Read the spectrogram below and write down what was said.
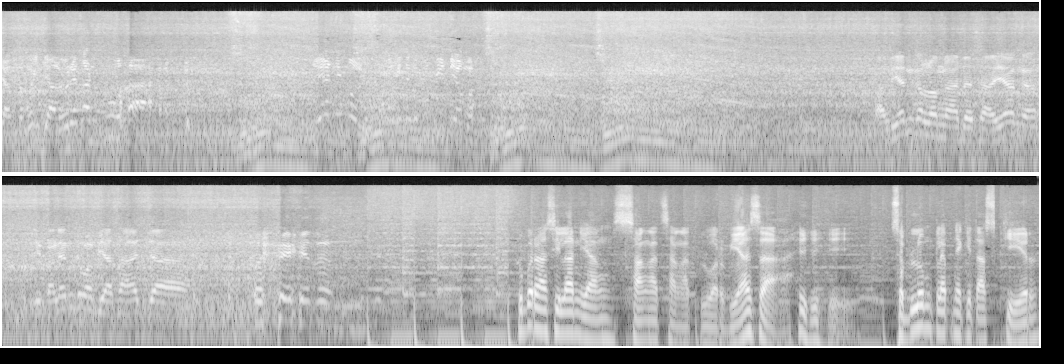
Yang temuin jalurnya kan gua. Iya nih, Mul. Kalau kita ngebukin dia, Mul. Kalian kalau nggak ada saya nggak, ya kalian cuma biasa aja. gitu. Keberhasilan yang sangat-sangat luar biasa. Sebelum klepnya kita skir,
